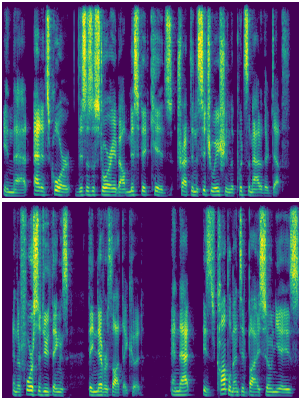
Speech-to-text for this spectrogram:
In that, at its core, this is a story about misfit kids trapped in a situation that puts them out of their depth, and they're forced to do things they never thought they could. And that is complemented by Saulnier's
